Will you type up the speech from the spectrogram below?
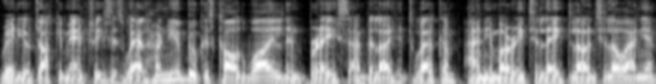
radio documentaries as well. Her new book is called Wild Embrace. I'm delighted to welcome Anja Murray to Late Lunch. Hello, Anja.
